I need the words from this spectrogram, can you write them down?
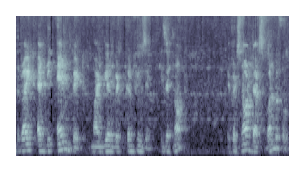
The right at the end bit might be a bit confusing, is it not? If it's not, that's wonderful.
